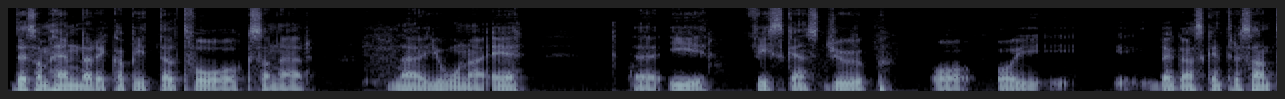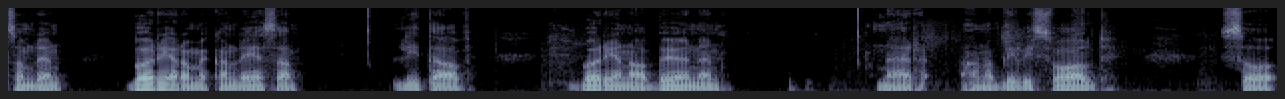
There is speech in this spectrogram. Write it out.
det som händer i kapitel 2 också när, när Jona är eh, i fiskens djup och, och i, det är ganska intressant som den börjar om jag kan läsa lite av början av bönen när han har blivit svald så,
